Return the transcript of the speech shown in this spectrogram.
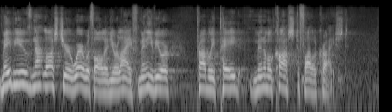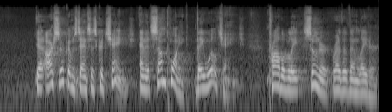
Maybe you've not lost your wherewithal in your life. Many of you are probably paid minimal cost to follow Christ. Yet our circumstances could change, and at some point they will change, probably sooner rather than later.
